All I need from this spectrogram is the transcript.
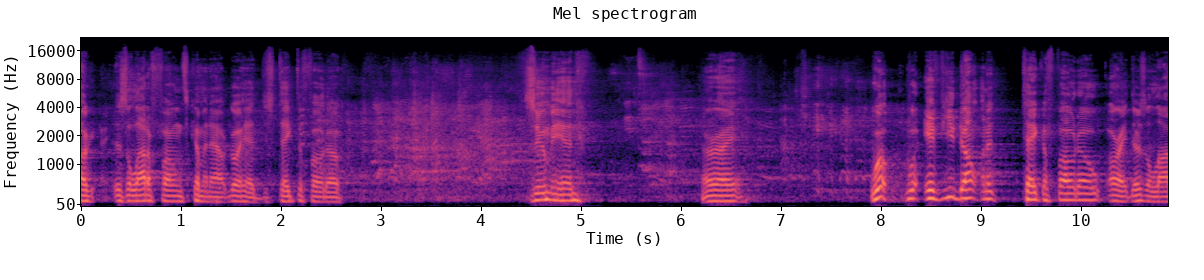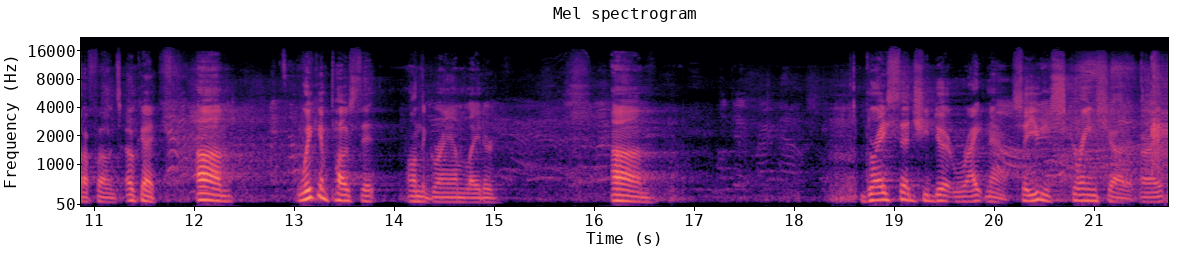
okay, there's a lot of phones coming out. Go ahead, just take the photo. Zoom in. All right. Well, if you don't want to take a photo, all right, there's a lot of phones. Okay. Um, we can post it on the gram later. Um, Grace said she'd do it right now, so you can screenshot it, all right?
